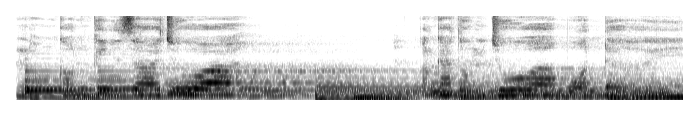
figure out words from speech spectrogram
Lòng con kính sợ chúa. Con ca tụng chúa muôn đời.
